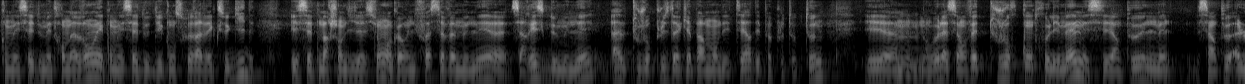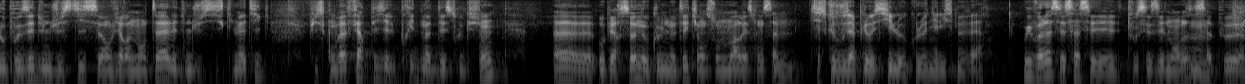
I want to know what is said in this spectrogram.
qu'on essaye de mettre en avant et qu'on essaye de déconstruire avec ce guide. Et cette marchandisation, encore une fois, ça, va mener, euh, ça risque de mener à toujours plus d'accaparement des terres des peuples autochtones. Et euh, hmm. donc voilà, c'est en fait toujours contre les mêmes et c'est un peu, c'est un peu à l'opposé d'une justice environnementale et d'une justice climatique, puisqu'on va faire payer le prix de notre destruction euh, aux personnes, aux communautés qui en sont moins responsables. Hmm. C'est ce que vous appelez aussi le colonialisme vert? Oui, voilà, c'est ça, c'est tous ces éléments-là, hmm. ça peut. Euh,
